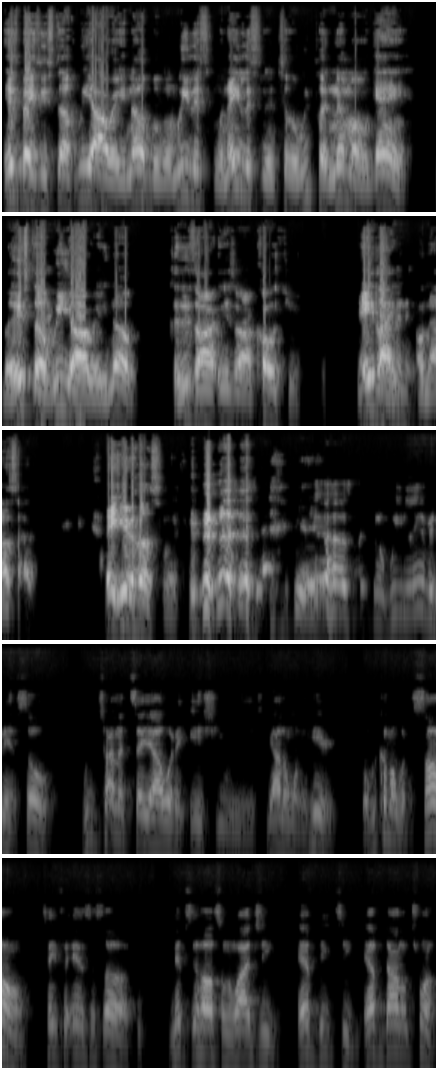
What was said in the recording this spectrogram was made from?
it's basically stuff we already know, but when we listen, when they listening to it, we putting them on game. But it's stuff we already know because it's our it's our culture. They like on the outside, they ear hustling. yeah, Yeah, hustling, but we live in it. So we trying to tell y'all what the issue is. Y'all don't want to hear it. But we come up with a song. Take for instance, uh, Nipsey Hussle and YG, FDT, F Donald Trump.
